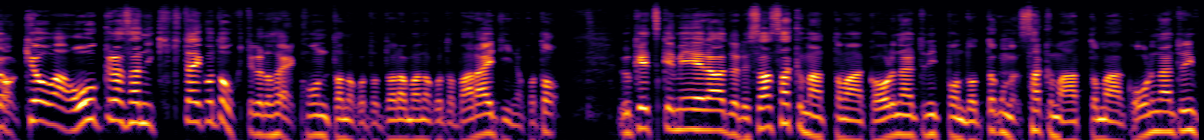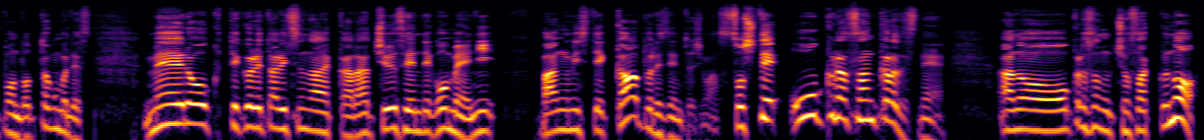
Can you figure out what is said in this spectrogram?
ょう。今日は大倉さんに聞きたいことを送ってください。コントのこと、ドラマのこと、バラエティのこと。受付メールアドレスは、佐久間アットマークオールナイトニッポンドットコム、佐久間アットマークオールナイトニッポンドットコムです。メールを送ってくれたリスナーから抽選で5名に番組ステッカーをプレゼントします。そして、大倉さんからですね、あのー、大倉さんの著作の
